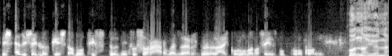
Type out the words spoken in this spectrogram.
és ez is egy lökést adott, hisz több mint 23 ezer lájkoló van a Facebookon. Honnan jönnek?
